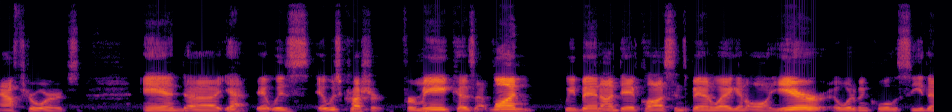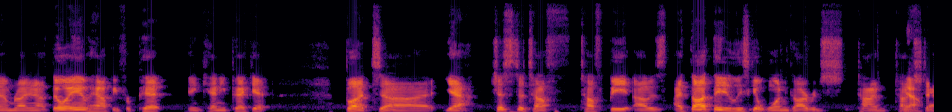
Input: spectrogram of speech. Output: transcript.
afterwards. And uh, yeah, it was it was crusher for me because one, we've been on Dave Clawson's bandwagon all year. It would have been cool to see them riding out. Though I am happy for Pitt and Kenny Pickett, but uh, yeah, just a tough tough beat. I was I thought they'd at least get one garbage time touchdown,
